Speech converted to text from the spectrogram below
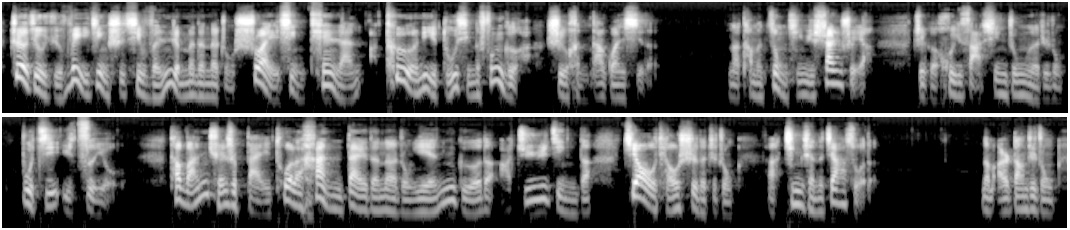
这就与魏晋时期文人们的那种率性天然、啊特立独行的风格啊是有很大关系的。那他们纵情于山水啊，这个挥洒心中的这种不羁与自由，他完全是摆脱了汉代的那种严格的啊拘谨的教条式的这种啊精神的枷锁的。那么，而当这种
